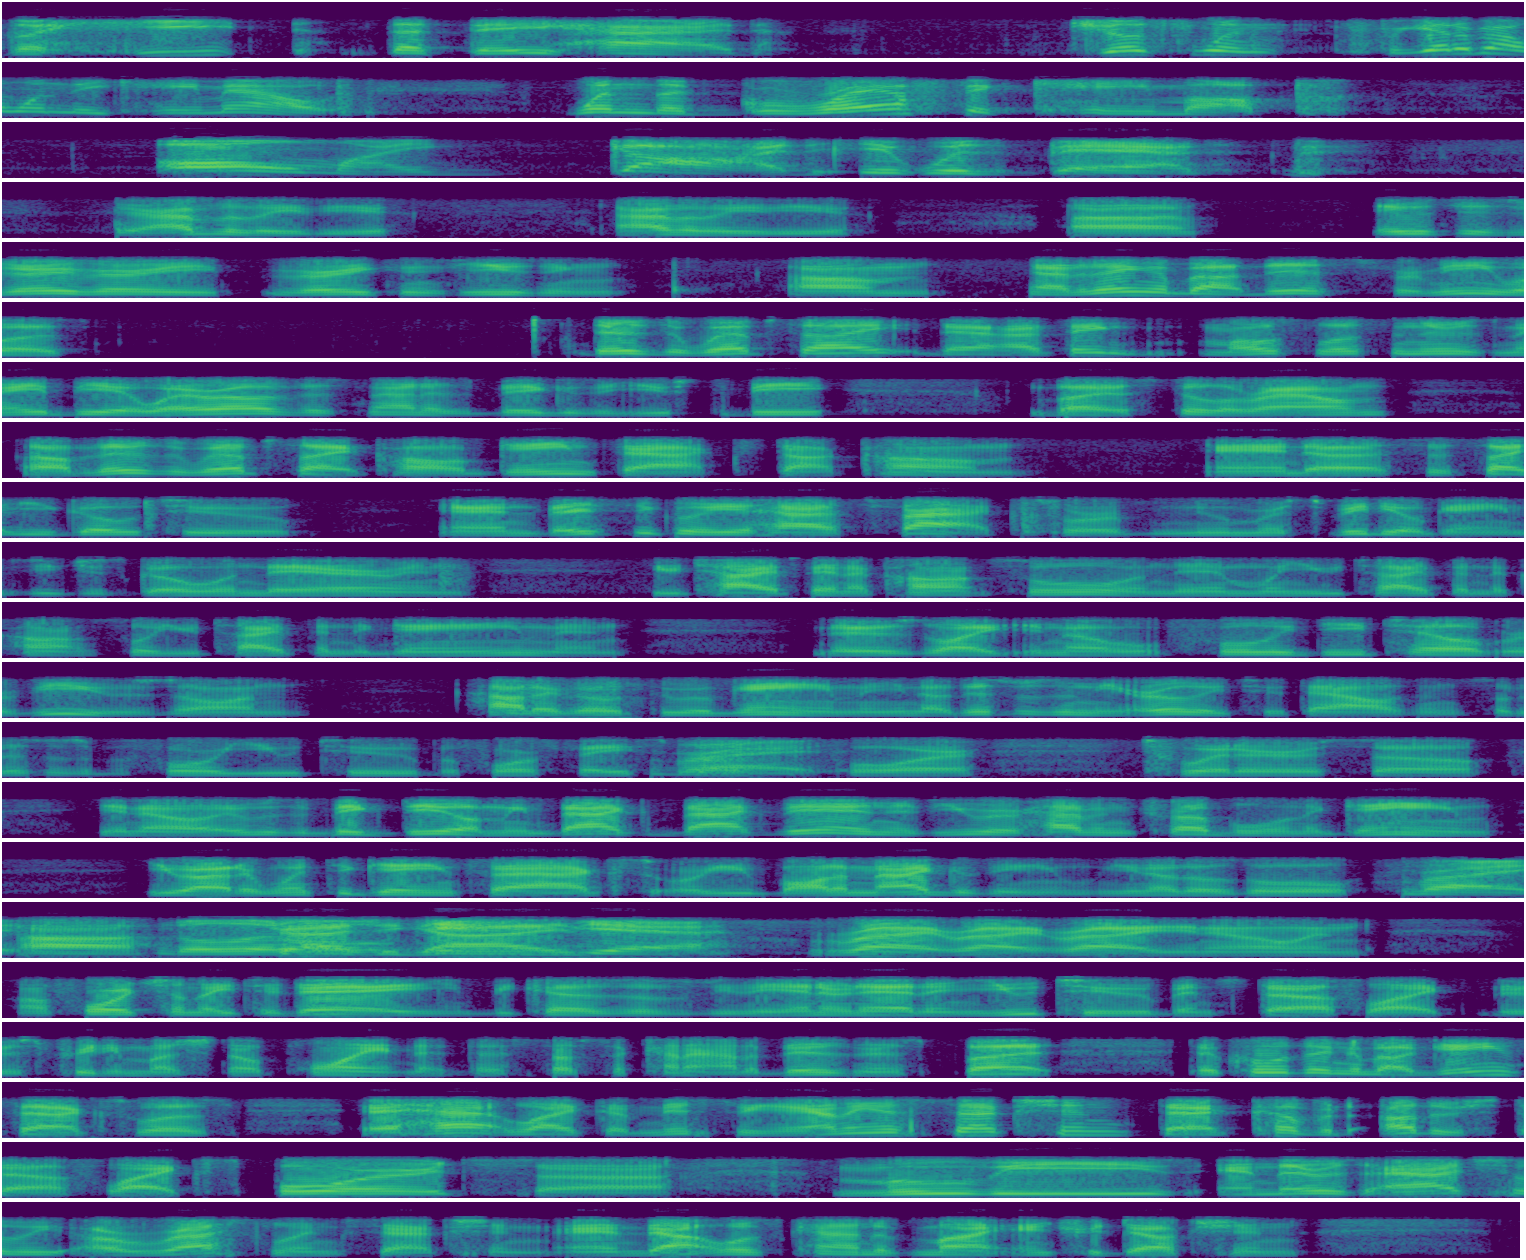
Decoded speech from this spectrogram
The heat that they had, just when, forget about when they came out, when the graphic came up, oh my God, it was bad. Yeah, I believe you. I believe you. Uh, it was just very, very, very confusing. Um, now, the thing about this for me was there's a website that I think most listeners may be aware of. It's not as big as it used to be, but it's still around. Uh, there's a website called GameFAQs.com, and uh, it's a site you go to, and basically it has facts for numerous video games. You just go in there and you type in a console, and then when you type in the console, you type in the game, and there's like you know fully detailed reviews on how to go through a game. And you know this was in the early 2000s, so this was before YouTube, before Facebook, Right. before Twitter. So you know it was a big deal. I mean back back then, if you were having trouble in a game, you either went to GameFAQs or you bought a magazine. You know those little Right. uh, the little strategy game- guides. Yeah. Right, right, right. You know, and unfortunately today, because of the internet and YouTube and stuff, like there's pretty much no point. That that stuff's kind of out of business. But the cool thing about GameFAQs was it had like a miscellaneous section that covered other stuff like sports, uh, movies, and there was actually a wrestling section, and that was kind of my introduction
